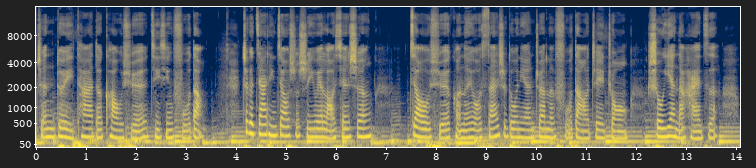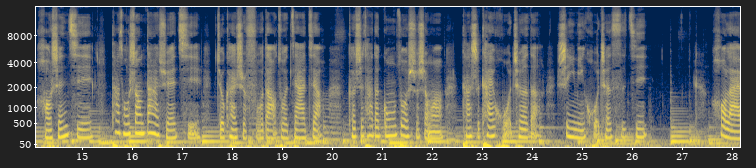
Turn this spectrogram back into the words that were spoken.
针对他的考学进行辅导。这个家庭教师是一位老先生。教学可能有三十多年，专门辅导这种受厌的孩子，好神奇！他从上大学起就开始辅导做家教，可是他的工作是什么？他是开火车的，是一名火车司机。后来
